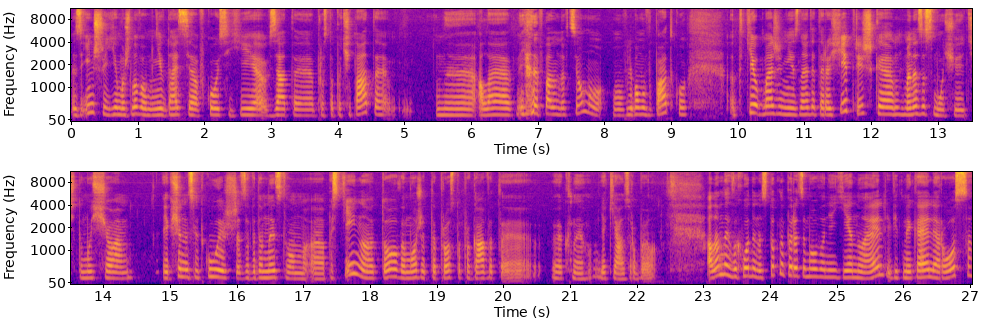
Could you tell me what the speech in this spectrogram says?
З іншої, можливо, мені вдасться в когось її взяти, просто почитати. Але я не впевнена в цьому. В будь-якому випадку такі обмежені, знаєте, тиражі трішки мене засмучують, тому що якщо не слідкуєш за видавництвом е, постійно, то ви можете просто прогавити е, книгу, як я зробила. Але в них виходить наступне передзамовлення є Ноель від Мікаеля Роса.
